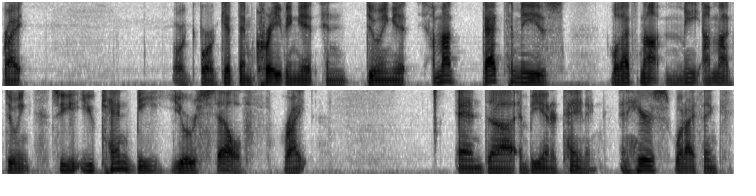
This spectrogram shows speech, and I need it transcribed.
right? Or or get them craving it and doing it. I'm not that to me is well that's not me. I'm not doing so you, you can be yourself, right? And uh, and be entertaining. And here's what I think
